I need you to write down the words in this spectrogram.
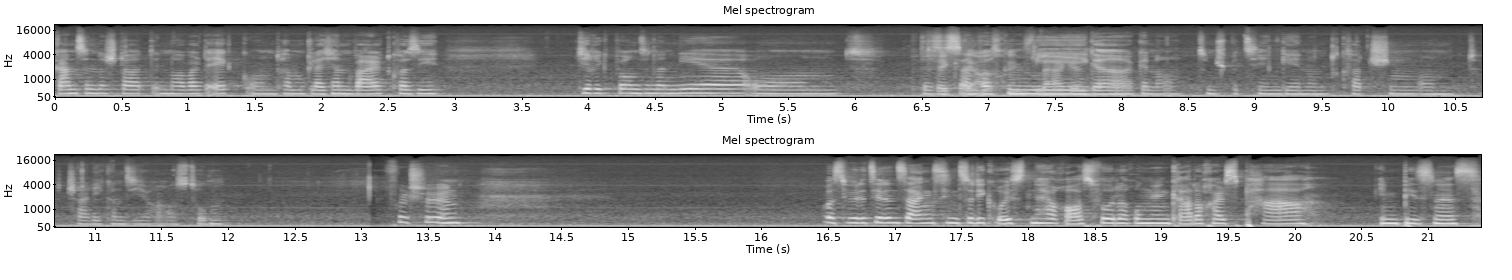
ganz in der Stadt, in Neuwaldeck und haben gleich einen Wald quasi direkt bei uns in der Nähe und das Perfekte ist einfach mega, genau, zum Spazieren gehen und quatschen und Charlie kann sich auch austoben. Voll schön. Was würdet ihr denn sagen, sind so die größten Herausforderungen, gerade auch als Paar im Business?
